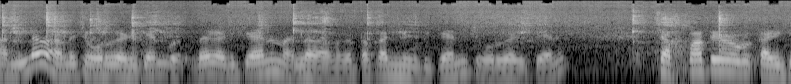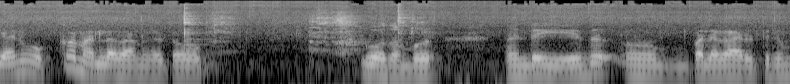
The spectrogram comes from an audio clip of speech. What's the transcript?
നല്ലതാണ് ചോറ് കഴിക്കാൻ. വെറുതെ കഴിക്കാനും നല്ലതാണ് കേട്ടോ. കഞ്ഞി കുടിക്കാനും ചോറ് കഴിക്കാനും. ചപ്പാത്തിയോട് കഴിക്കാനും ഒക്കെ നല്ലതാണ് കേട്ടോ. ഗോതമ്പ് അതിന്റെ ഏത് പലഹാരത്തിനും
